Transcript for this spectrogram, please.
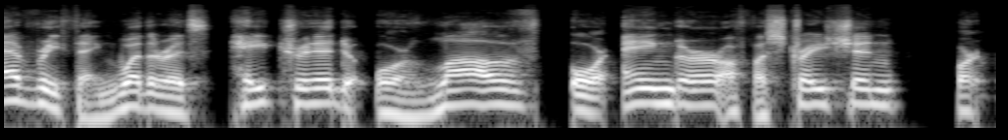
everything, whether it's hatred or love or anger or frustration. Or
